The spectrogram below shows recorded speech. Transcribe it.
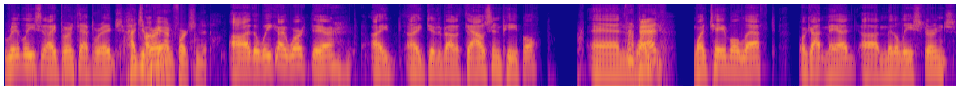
Ridley's, and I burnt that bridge. How'd you burn Okay, it? unfortunate. Uh, the week I worked there, I I did about a thousand people, and Not one, bad. one table left or got mad. Uh, Middle Easterns,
